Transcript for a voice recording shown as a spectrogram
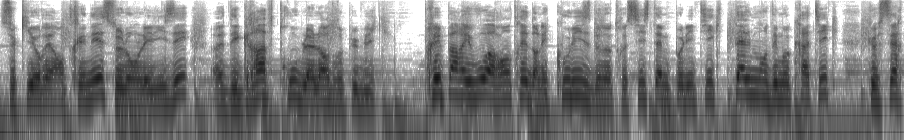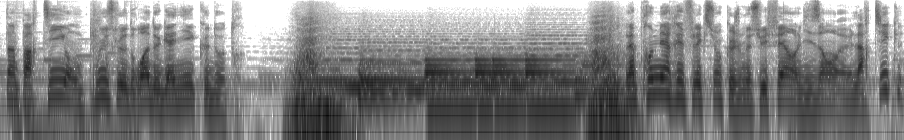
ce qui aurait entraîné, selon l'Elysée, euh, des graves troubles à l'ordre public. Préparez-vous à rentrer dans les coulisses de notre système politique tellement démocratique que certains partis ont plus le droit de gagner que d'autres. La première réflexion que je me suis fait en lisant euh, l'article,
